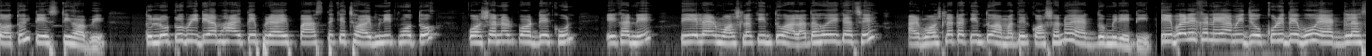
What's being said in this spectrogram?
ততই টেস্টি হবে। তো লো টু মিডিয়াম হাইতে প্রায় পাঁচ থেকে ছয় মিনিট মতো কষানোর পর দেখুন, এখানে তেল আর মশলা কিন্তু আলাদা হয়ে গেছে আর মশলাটা কিন্তু আমাদের কষানো একদমই রেডি এবার এখানে আমি যোগ করে দেব এক গ্লাস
